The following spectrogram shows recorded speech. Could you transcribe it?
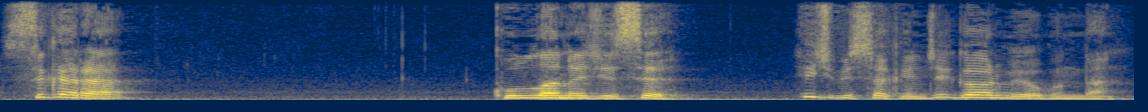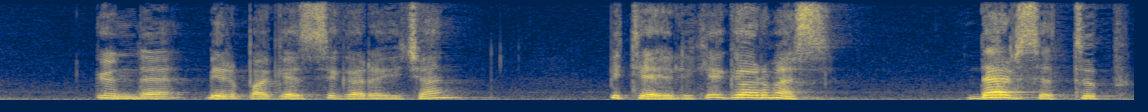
sigara kullanıcısı hiçbir sakınca görmüyor bundan. Günde bir paket sigara içen bir tehlike görmez. Derse tıp,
